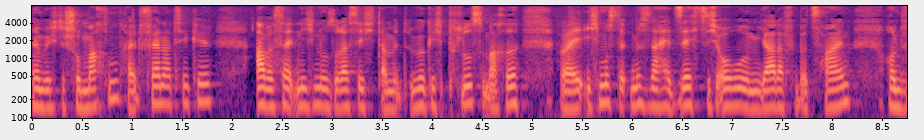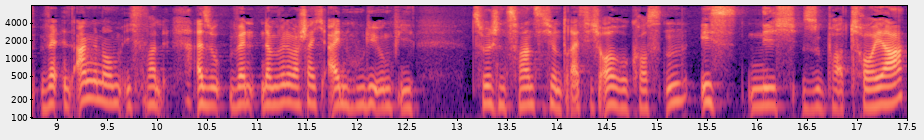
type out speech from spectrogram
dann würde ich das schon machen, halt Fanartikel, aber es ist halt nicht nur so, dass ich damit wirklich Plus mache, weil ich muss, müsste halt 60 Euro im Jahr dafür bezahlen. Und wenn, angenommen, ich, also wenn, dann würde wahrscheinlich ein Hoodie irgendwie zwischen 20 und 30 Euro kosten. Ist nicht super teuer,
